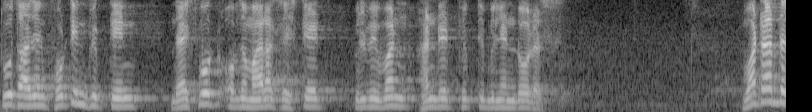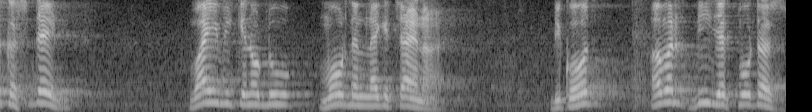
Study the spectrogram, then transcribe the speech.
2014-15 the export of the Maharashtra state will be 150 billion dollars. What are the constraints? Why we cannot do more than like China? Because our these exporters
